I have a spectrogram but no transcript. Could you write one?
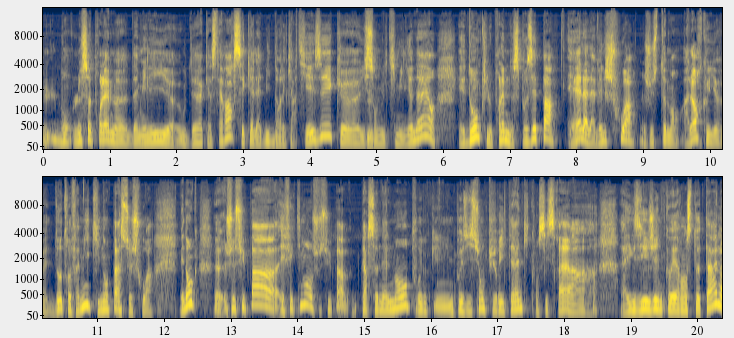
Bon, le seul problème d'Amélie ou de Castérar, c'est qu'elle habite dans les quartiers aisés, qu'ils sont mm. multimillionnaires, et donc le problème ne se posait pas. Et elle, elle avait le choix, justement alors qu'il y avait d'autres familles qui n'ont pas ce choix. Mais donc, euh, je suis pas, effectivement, je suis pas personnellement pour une, position puritaine qui consisterait à, exiger une cohérence totale,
